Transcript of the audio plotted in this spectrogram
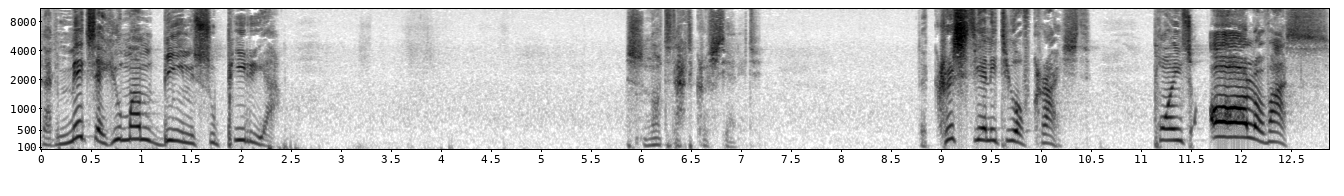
that makes a human being superior is not that christianity the Christianity of Christ points all of us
